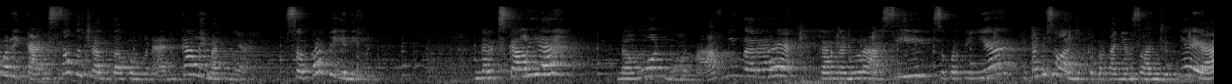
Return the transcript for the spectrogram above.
memberikan satu contoh penggunaan kalimatnya. Seperti ini. Menarik sekali ya. Namun, mohon maaf nih Mbak Rere, karena durasi, sepertinya kita bisa lanjut ke pertanyaan selanjutnya ya.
